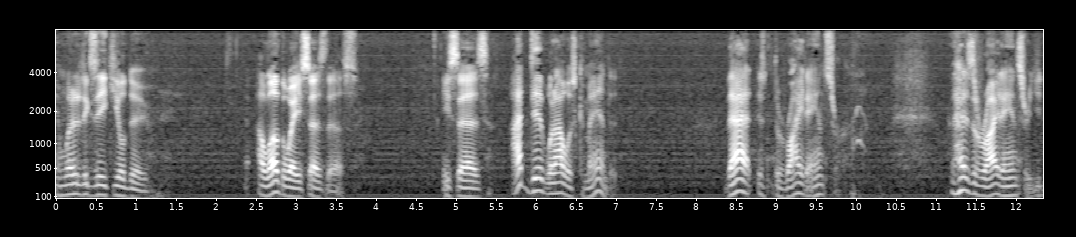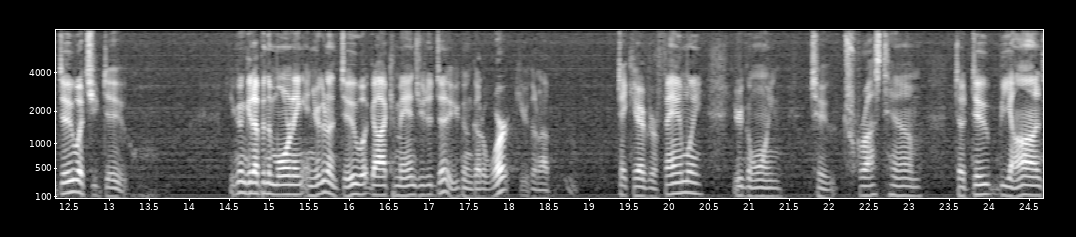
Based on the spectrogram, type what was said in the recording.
And what did Ezekiel do? I love the way he says this. He says, I did what I was commanded. That is the right answer. That is the right answer. You do what you do. You're going to get up in the morning and you're going to do what God commands you to do. You're going to go to work. You're going to take care of your family. You're going to trust Him to do beyond,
